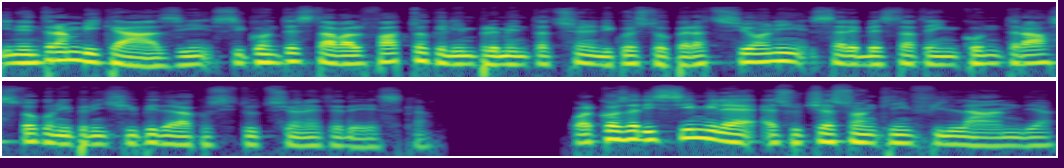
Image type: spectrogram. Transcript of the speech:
In entrambi i casi si contestava il fatto che l'implementazione di queste operazioni sarebbe stata in contrasto con i principi della Costituzione tedesca. Qualcosa di simile è successo anche in Finlandia,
